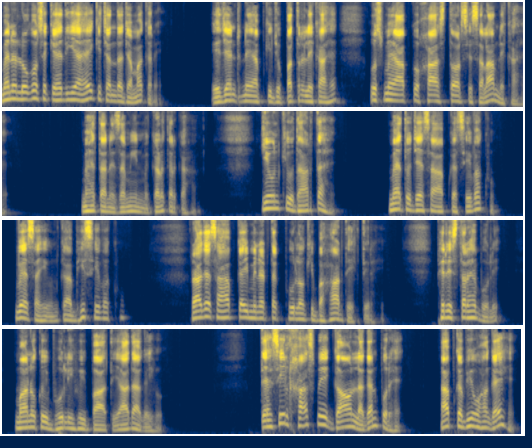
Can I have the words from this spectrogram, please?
मैंने लोगों से कह दिया है कि चंदा जमा करें। एजेंट ने आपकी जो पत्र लिखा है, उसमें आपको खास तौर से सलाम लिखा है। मेहता ने ज़मीन में गड़कर कहा यह उनकी उदारता है। मैं तो जैसा आपका सेवक हूँ, वैसा ही उनका भी सेवक हूँ। राजा साहब कई मिनट तक फूलों की बहार देखते रहे। फिर इस तरह बोले, मानो कोई भूली हुई बात याद आ गई हो। तहसील खास में एक गाँव लगनपुर है। आप कभी वहाँ गए हैं?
